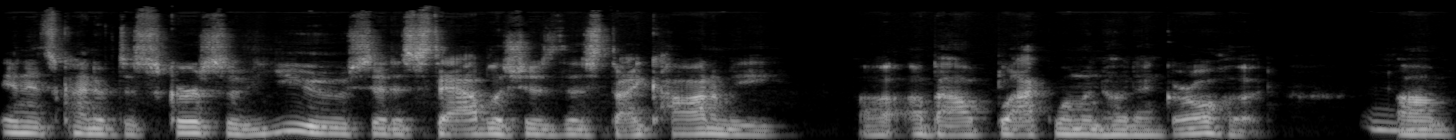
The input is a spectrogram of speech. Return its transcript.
in its kind of discursive use, it establishes this dichotomy uh, about Black womanhood and girlhood. Mm-hmm. Um,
